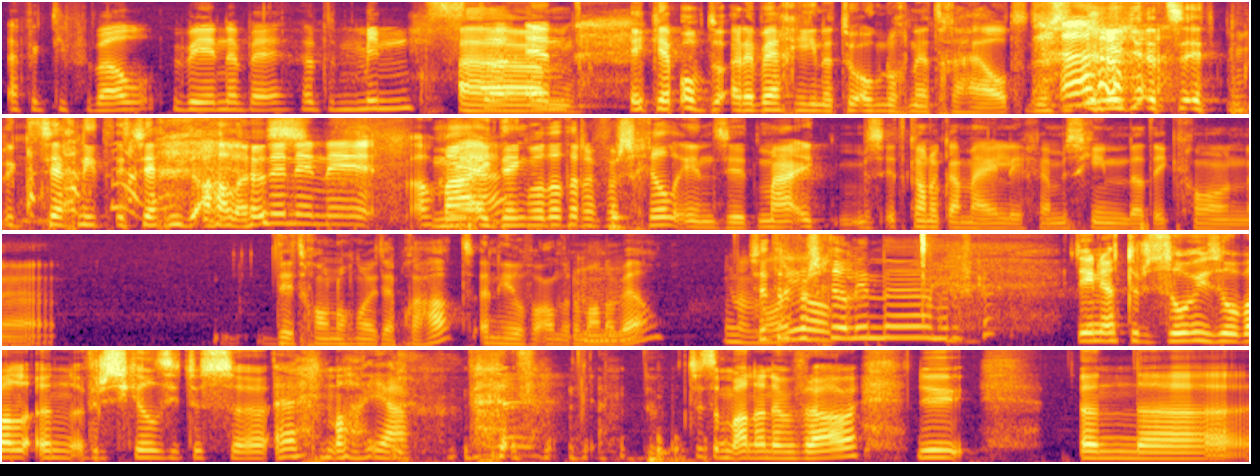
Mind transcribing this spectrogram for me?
effectief wel wenen bij het minste. ehm, en... ik heb op de weg hier naartoe ook nog net gehuild. Dus weet je, het, het- ik, zeg niet, ik zeg niet alles. Nee, nee, nee. Oké, maar ja. ik denk wel dat er een verschil in zit. Maar ik, het kan ook aan mij liggen. Misschien dat ik gewoon eh, dit gewoon nog nooit heb gehad. En heel veel andere mannen Mhm. wel. Zit er een ook. verschil in, eh Mariska? Ik denk dat er sowieso wel een verschil zit tussen, hè, maar ja, tussen mannen en vrouwen. Nu, een, eh,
